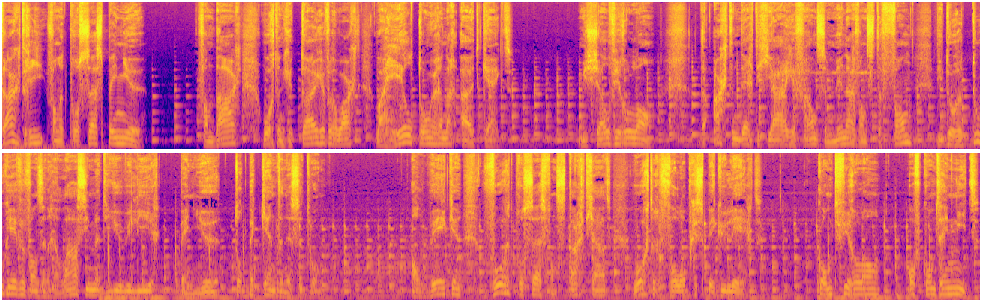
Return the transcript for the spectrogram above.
Dag 3 van het proces Peigneux. Vandaag wordt een getuige verwacht waar heel Tongeren naar uitkijkt. Michel Viroland, de 38-jarige Franse minnaar van Stefan, die door het toegeven van zijn relatie met de juwelier Peigneux tot bekentenissen dwong. Al weken voor het proces van start gaat, wordt er volop gespeculeerd. Komt Viroland of komt hij niet?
